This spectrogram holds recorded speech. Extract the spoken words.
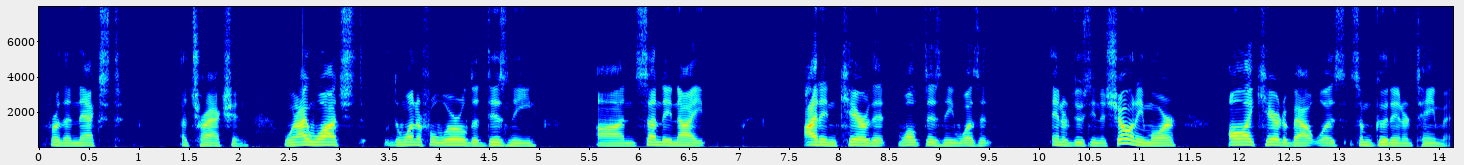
for the next attraction. When I watched The Wonderful World of Disney on Sunday night, I didn't care that Walt Disney wasn't introducing the show anymore. All I cared about was some good entertainment.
